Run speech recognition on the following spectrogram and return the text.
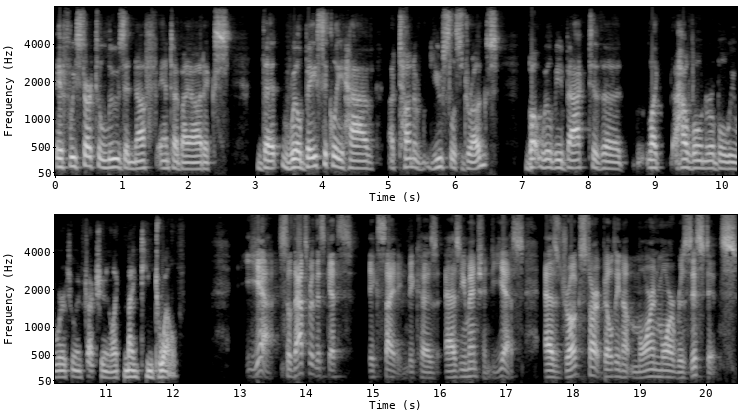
if we start to lose enough antibiotics that we'll basically have a ton of useless drugs, but we'll be back to the like how vulnerable we were to infection in like 1912. Yeah, so that's where this gets exciting because, as you mentioned, yes, as drugs start building up more and more resistance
